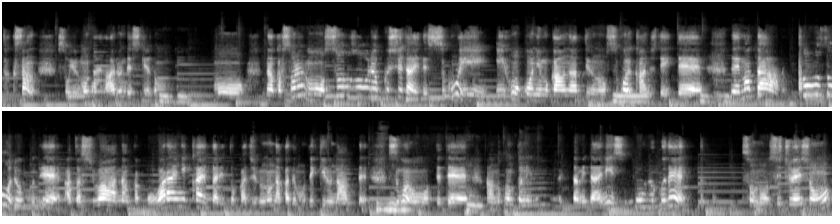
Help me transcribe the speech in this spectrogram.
たくさんそういう問題があるんですけれども。もなんかそれも想像力次第ですごいいい方向に向かうなっていうのをすごい感じていて、でまた想像力で私はなんかこう笑いに変えたりとか自分の中でもできるなってすごい思ってて、あの本当に言ったみたいに想像力でそのシチュエーションを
